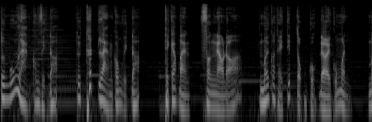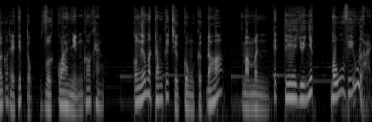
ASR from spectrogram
tôi muốn làm công việc đó, tôi thích làm công việc đó, thì các bạn phần nào đó mới có thể tiếp tục cuộc đời của mình, mới có thể tiếp tục vượt qua những khó khăn. Còn nếu mà trong cái sự cùng cực đó mà mình, cái tia duy nhất bấu víu lại,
